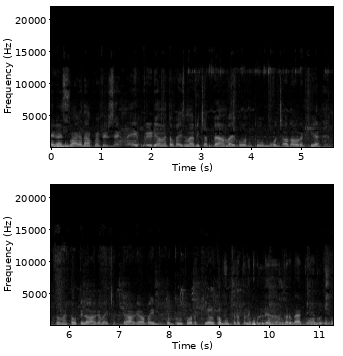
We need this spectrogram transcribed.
स्वागत है आपका फिर से नई वीडियो में। तो भाई मैं अभी छत पे आया हूँ। भाई, बहुत धूप बहुत ज़्यादा हो रखी है। तो मैं टोपी लगा के भाई छत पे आ गया भाई, बहुत धूप हो रखी है और कबूतर अपने खुले पर बैठे हैं। कुछ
